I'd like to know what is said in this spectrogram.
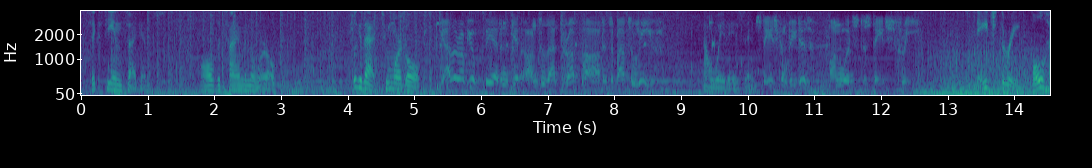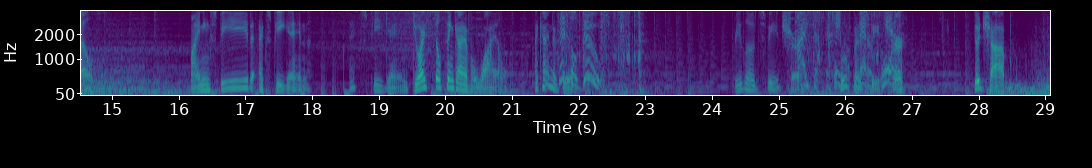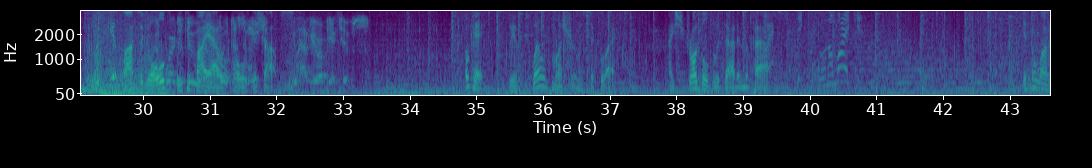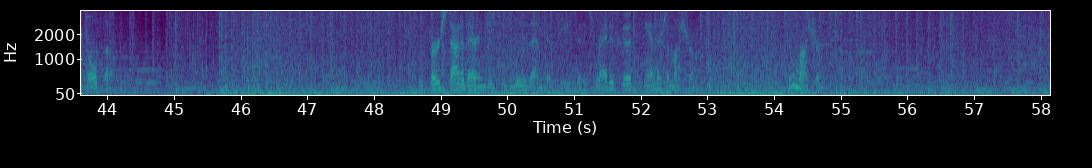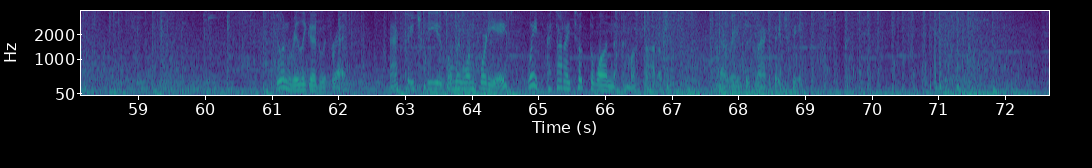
16 seconds. All the time in the world. Look at that, two more gold. Gather up your beard and get onto that drop pod. It's about to leave. Oh, wait, it isn't. Stage completed. Onwards to stage three. Stage 3, full health. Mining speed, XP gain. XP gain. Do I still think I have a while? I kind of do. This'll do. Reload speed, sure. I just Movement speed, warrior. sure. Good shop. If we get lots of gold, we could buy out all of the shops. You have your objectives. Okay, we have 12 mushrooms to collect. I struggled with that in the past. Getting a lot of gold, though. We burst out of there and just blew them to pieces. Red is good, and there's a mushroom. Two mushrooms. Doing really good with red. Max HP is only 148? Wait, I thought I took the one I must not have. That raises max HP.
